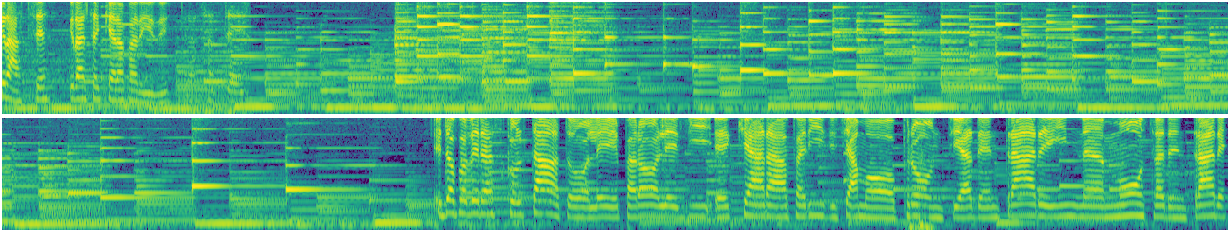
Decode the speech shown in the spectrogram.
Grazie, grazie a Chiara Parisi. Grazie a te. Dopo aver ascoltato le parole di eh, Chiara Parisi siamo pronti ad entrare in mostra, ad entrare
